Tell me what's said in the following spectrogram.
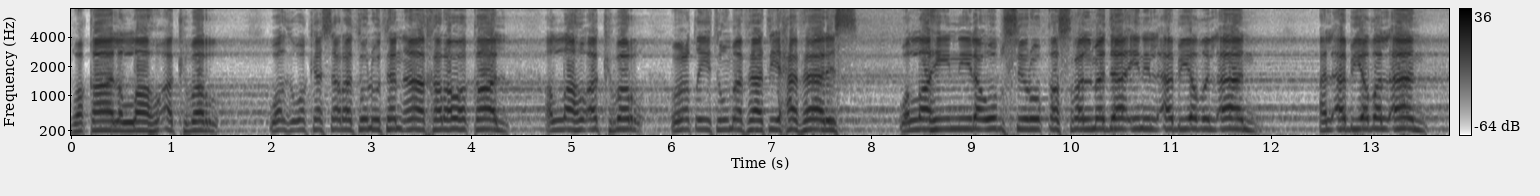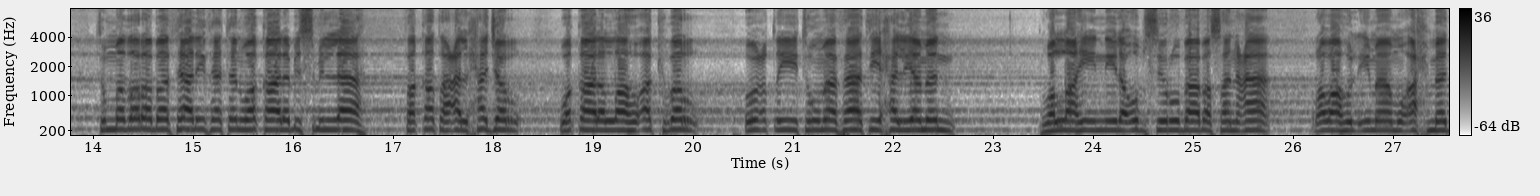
وقال الله أكبر. وكسر ثلثا آخر وقال الله أكبر أعطيت مفاتيح فارس. والله إني لأبصر قصر المدائن الأبيض الآن. الأبيض الآن ثم ضرب ثالثة وقال بسم الله فقطع الحجر وقال الله أكبر أعطيت مفاتيح اليمن والله إني لأبصر باب صنعاء رواه الإمام أحمد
